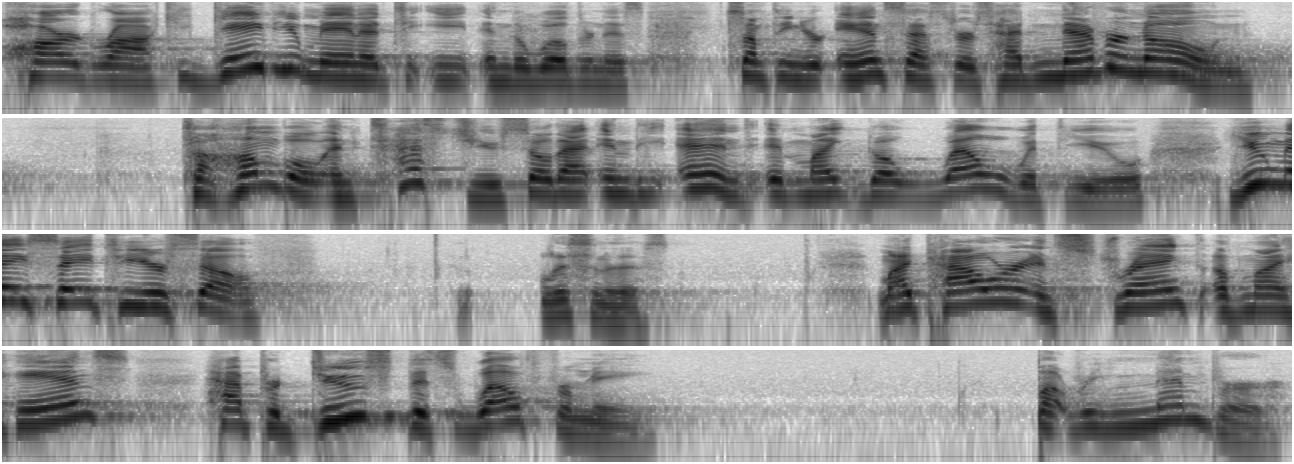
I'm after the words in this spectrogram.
hard rock. He gave you manna to eat in the wilderness, something your ancestors had never known to humble and test you so that in the end it might go well with you, you may say to yourself, Listen to this. My power and strength of my hands have produced this wealth for me. But remember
